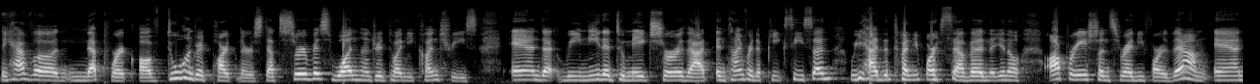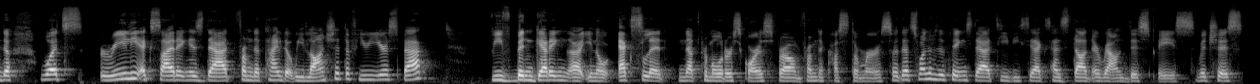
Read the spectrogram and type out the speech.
They have a network of 200 partners that service 120 countries. And we needed to make sure that in time for the peak season, we had the 24-7, you know, operations ready for them. And what's really exciting is that from the time that we launched it a few years back, we've been getting uh, you know excellent net promoter scores from from the customers so that's one of the things that tdcx has done around this space which is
